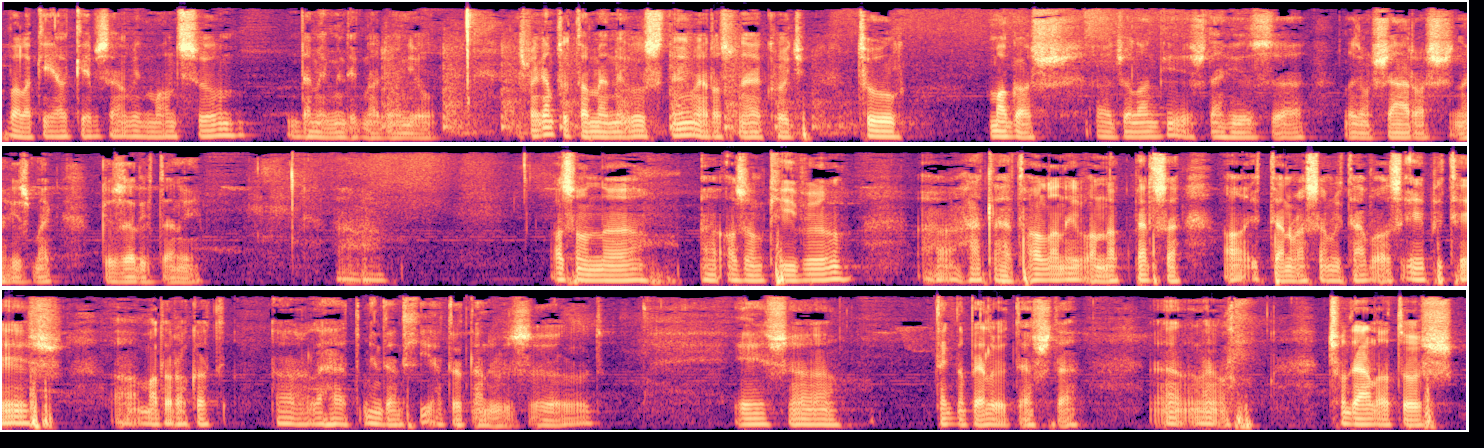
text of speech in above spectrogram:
valaki elképzel, mint monsoon, de még mindig nagyon jó. És meg nem tudtam menni úszni, mert azt mondják, hogy túl magas Jalangi, és nehéz, nagyon sáros, nehéz megközelíteni. Azon, azon kívül hát lehet hallani, vannak persze a, itten Rasamritában az építés, a madarakat lehet minden hihetetlenül zöld, és tegnap előtt este csodálatos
